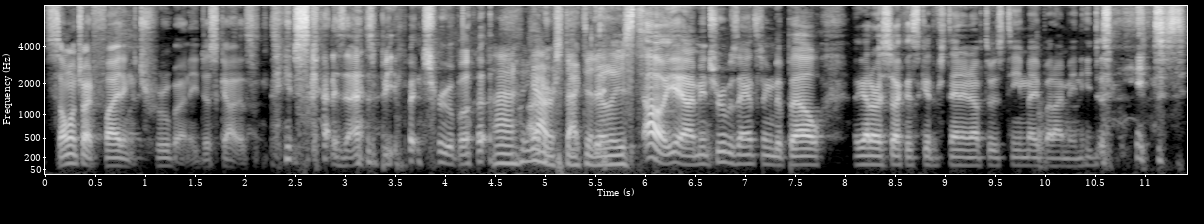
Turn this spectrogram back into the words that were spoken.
Someone tried fighting Trouba, and he just got his he just got his ass beat by Trouba. Uh, you gotta mean, respect it at least. Oh yeah, I mean Trouba's answering the bell. I gotta respect this kid for standing up to his teammate, but I mean he just he just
